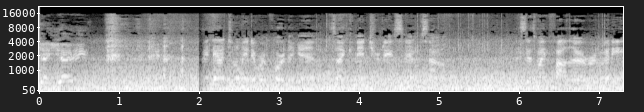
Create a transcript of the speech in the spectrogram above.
Yeah, yeah. My dad told me to record again so I can introduce him, so this is my father, everybody.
